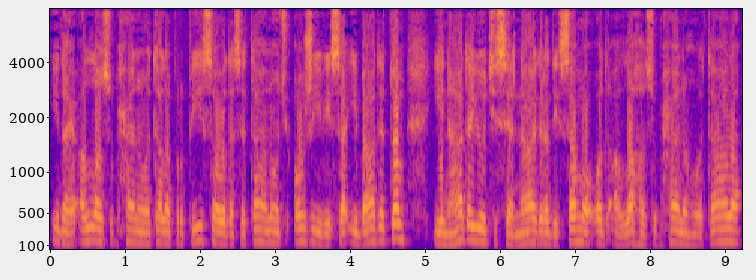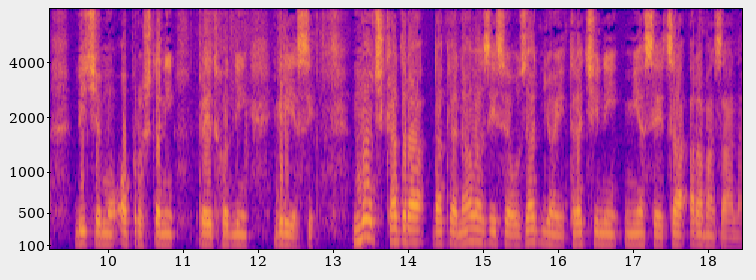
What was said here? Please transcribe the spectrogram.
i da je Allah subhanahu wa ta'ala propisao da se ta noć oživi sa ibadetom i nadajući se nagradi samo od Allaha subhanahu wa ta'ala, bit ćemo oprošteni prethodni grijesi. Noć kadra, dakle, nalazi se u zadnjoj trećini mjeseca Ramazana.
